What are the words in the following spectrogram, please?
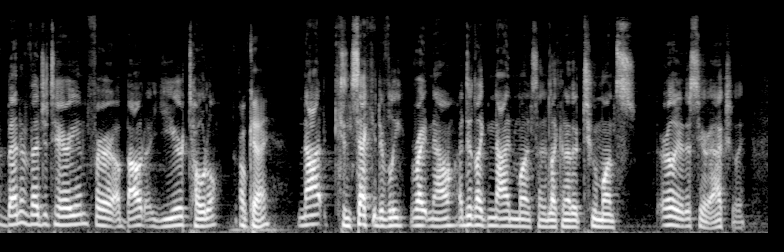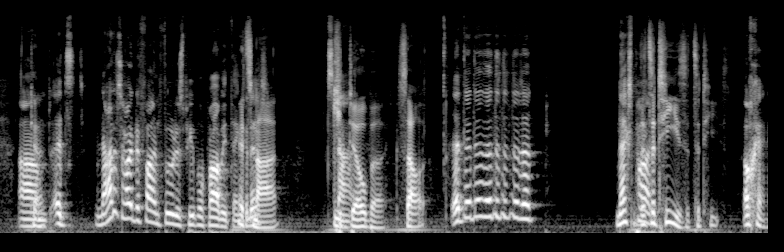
I've been a vegetarian for about a year total. okay. Not consecutively right now. I did like nine months. I did like another two months earlier this year, actually. Um, It's not as hard to find food as people probably think It's it is. not. It's not. Qdoba salad. Next pod. It's a tease. It's a tease. Okay,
